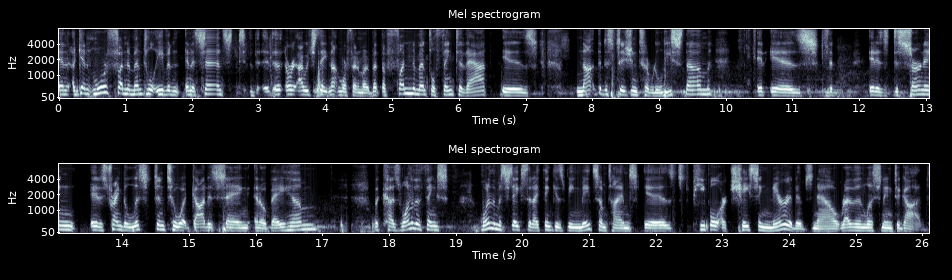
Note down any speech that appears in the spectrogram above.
and again more fundamental even in a sense uh, or i would say not more fundamental but the fundamental thing to that is not the decision to release them it is the it is discerning it is trying to listen to what god is saying and obey him because one of the things one of the mistakes that i think is being made sometimes is people are chasing narratives now rather than listening to god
